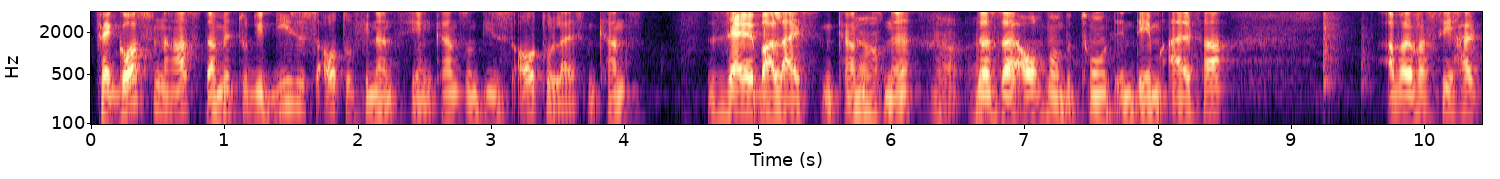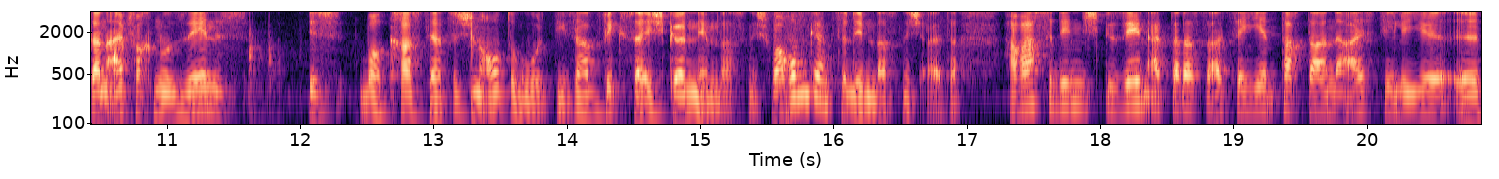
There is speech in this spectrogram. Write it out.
vergossen hast, damit du dir dieses Auto finanzieren kannst und dieses Auto leisten kannst, selber leisten kannst, Ja, ne? ja, ja. Das sei auch mal betont in dem Alter. Aber was sie halt dann einfach nur sehen, ist, ist, boah, krass, der hat sich ein Auto geholt. Dieser Wichser, ich gönn dem das nicht. Warum gönnst du dem das nicht, Alter? Aber hast du den nicht gesehen, Alter, dass, als er jeden Tag da in der Eisdiele hier, äh,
